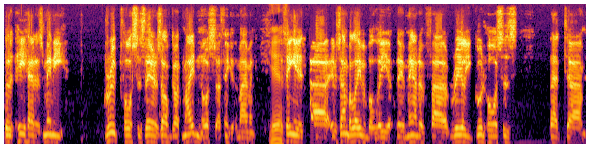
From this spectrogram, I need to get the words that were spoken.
the, he had as many group horses there as I've got maiden horses. I think at the moment. Yeah. The thing is, uh, it was unbelievable the the amount of uh, really good horses that um,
